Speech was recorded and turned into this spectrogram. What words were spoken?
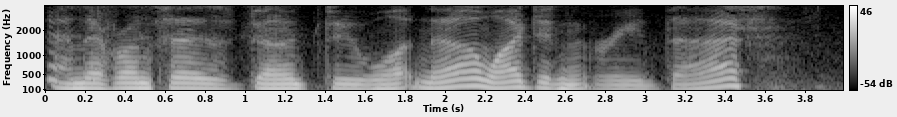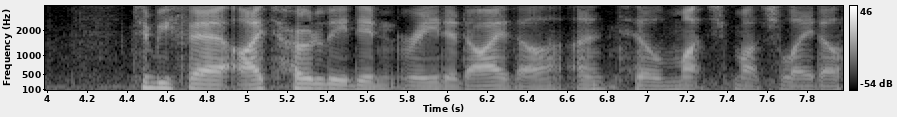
and everyone says, "Don't do what?" No, I didn't read that. To be fair, I totally didn't read it either until much much later.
